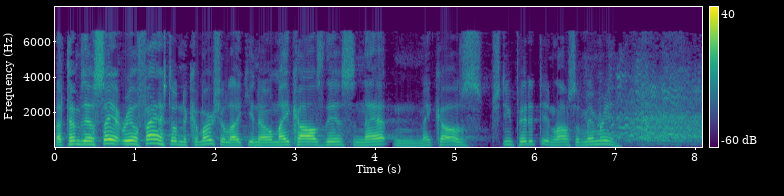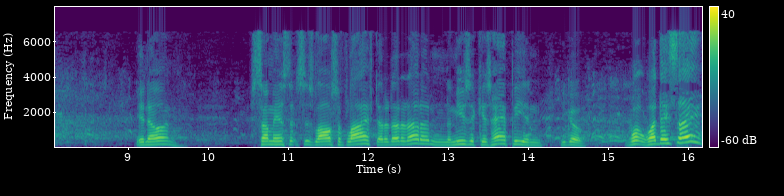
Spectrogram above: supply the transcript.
A lot of times they'll say it real fast on the commercial, like, you know, may cause this and that, and may cause stupidity and loss of memory. And, you know, and some instances, loss of life, da da da da da, and the music is happy, and you go, what, what'd they say?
